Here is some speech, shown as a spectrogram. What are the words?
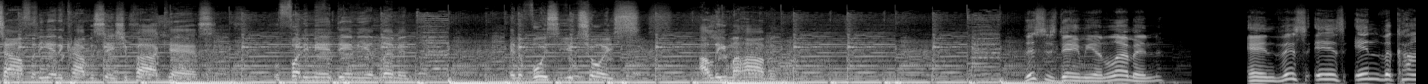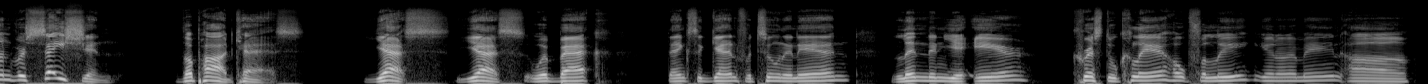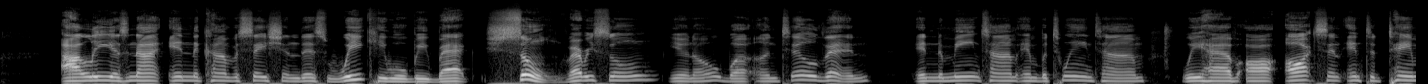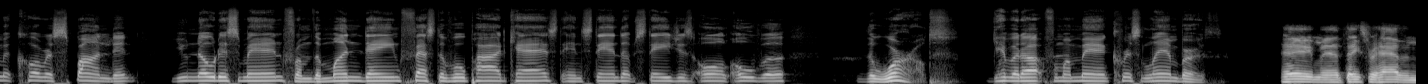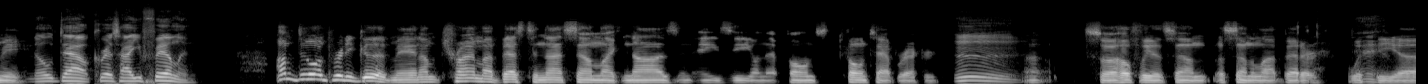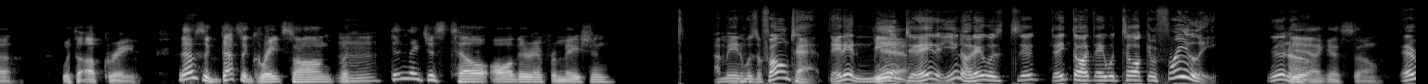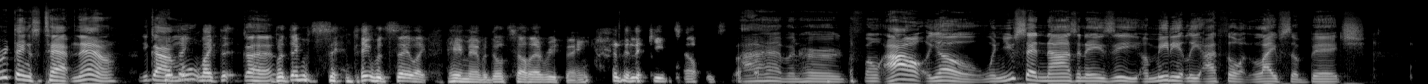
It's time for the In the Conversation podcast with funny man Damien Lemon and the voice of your choice, Ali Muhammad. This is Damien Lemon, and this is In the Conversation, the podcast. Yes, yes, we're back. Thanks again for tuning in, lending your ear, crystal clear, hopefully. You know what I mean? Uh, Ali is not in the conversation this week. He will be back soon, very soon, you know. But until then, in the meantime, in between time, we have our arts and entertainment correspondent. You know this man from the Mundane Festival podcast and stand up stages all over the world. Give it up for my man Chris Lamberth. Hey man, thanks for having me. No doubt, Chris. How you feeling? I'm doing pretty good, man. I'm trying my best to not sound like Nas and AZ on that phone phone tap record. Mm. Uh, so hopefully it sound it sound a lot better with Damn. the uh with the upgrade. That was a that's a great song, but Mhm. didn't they just tell all their information? I mean, it was a phone tap. They didn't mean Yeah. to. They, you know, they was they, they thought they were talking freely. You know, Yeah, I guess so. everything's a tap now. You gotta But they, move. like the, Go ahead. but they would say they would say like, "Hey man, but don't tell everything," and then they keep telling stuff. I haven't heard phone. I yo, when you said Nas and Az, immediately I thought "Life's a Bitch."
